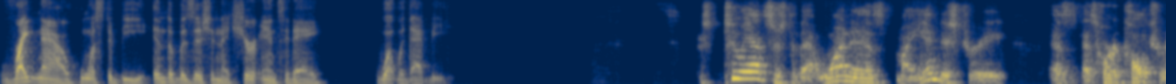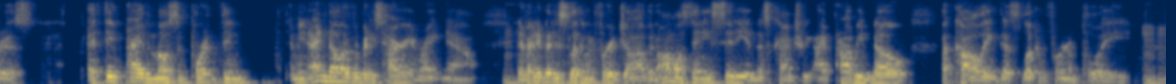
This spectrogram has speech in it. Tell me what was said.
right now who wants to be in the position that you're in today, what would that be? There's two answers to that. One is my industry as as horticulturists. I think probably the most important thing. I mean, I know everybody's hiring right now. Mm-hmm. If anybody's looking for a job in almost any city in this country, I probably know a colleague that's looking for an employee. Mm-hmm.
